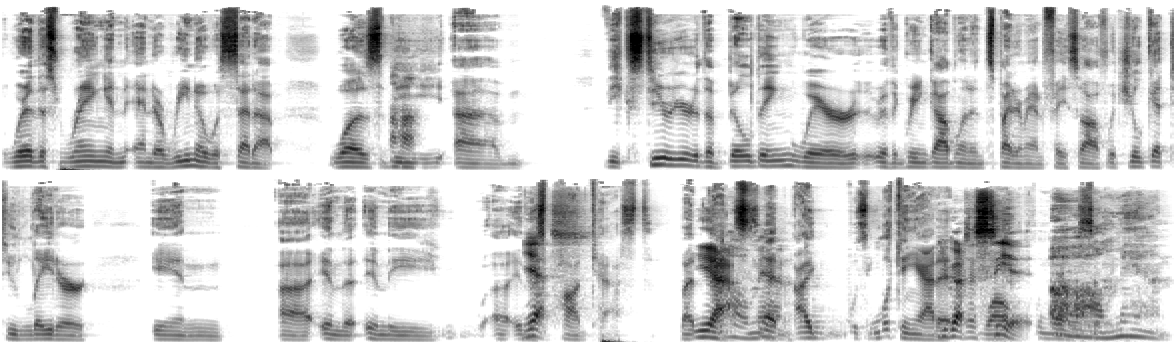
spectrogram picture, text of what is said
where this ring and, and arena was set up was the um, the exterior of the building where where the Green Goblin and Spider Man face off, which you'll get to later in uh, in the in the uh, in Yes. this podcast. But Yes. that Oh, man. I was looking at it. you got to see it. I Oh sitting. man.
